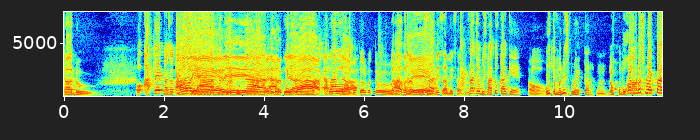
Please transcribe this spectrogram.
Aduh. Oh atlet maksudnya. Oh, iya, atlet berkuda. Atlet berkuda. Kan betul, ada. betul, betul. Benar, benar. Bisa, bisa, bisa. Enggak coba Bisma tuh kaget. Oh. Uh, temennya 10 hektar. Hmm. Oh, bukan teman 10 hektar.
